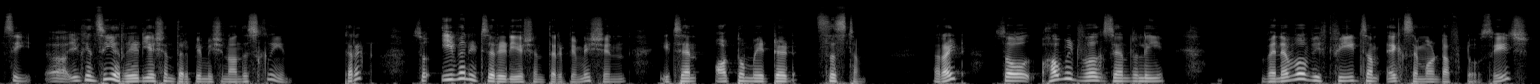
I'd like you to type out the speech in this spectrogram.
See, uh, you can see a radiation therapy mission on the screen, correct? So even it's a radiation therapy mission, it's an automated system, right? So how it works generally, whenever we feed some X amount of dosage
